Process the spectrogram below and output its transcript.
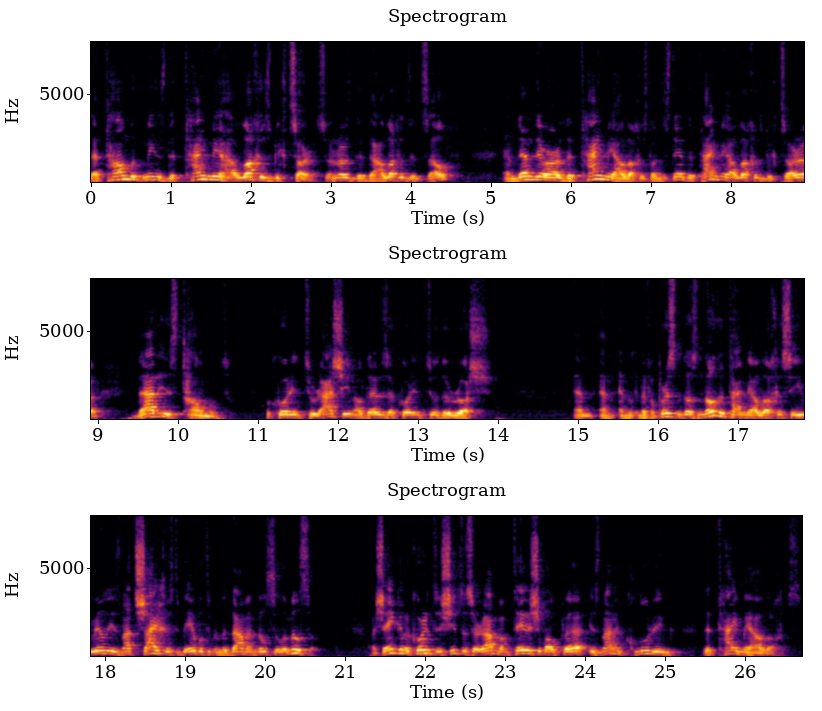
that Talmud means the taimei halachas biktsar. So in other words, the, the halachas itself, and then there are the taimei halachas. To understand the taimei halachas biktsara, that is Talmud, according to Rashi, and Alderes according to the Rosh. And, and, and if a person doesn't know the time halachas, so he really is not shaykhs to be able to be medam and milsa la milsa. Mashenkin, according to Shittas Rambam, Peh is not including the taimei halachas.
